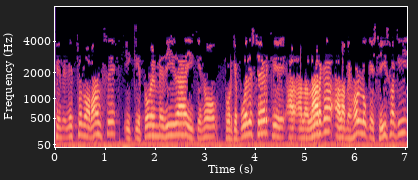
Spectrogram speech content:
que esto no avance y que tomen medidas y que no, porque puede ser que a, a la larga, a lo mejor lo que se hizo aquí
